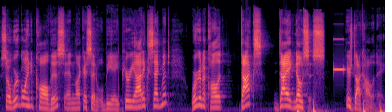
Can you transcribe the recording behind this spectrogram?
so we're going to call this, and like I said, it will be a periodic segment. We're going to call it Doc's Diagnosis. Here's Doc Holliday.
